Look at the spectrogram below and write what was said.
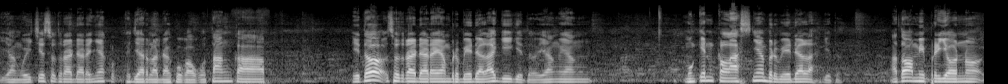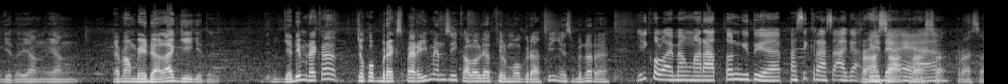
yang which is sutradaranya Kejar Ladaku Kau Kutangkap. Itu sutradara yang berbeda lagi gitu, yang yang mungkin kelasnya berbeda lah gitu. Atau Ami Priyono gitu yang yang emang beda lagi gitu. Jadi mereka cukup bereksperimen sih kalau lihat filmografinya sebenarnya. Jadi kalau emang maraton gitu ya, pasti kerasa agak Kerasa, beda ya. kerasa, kerasa.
